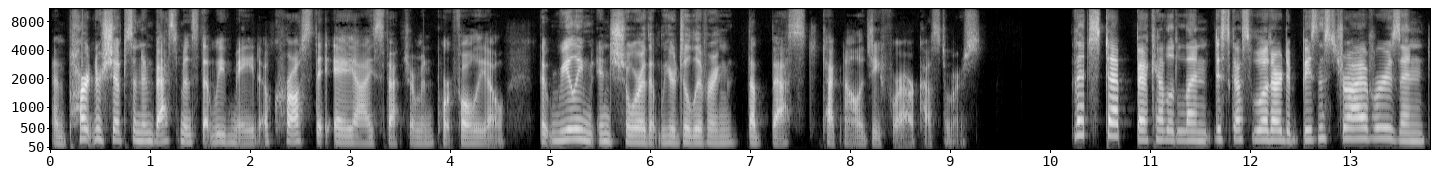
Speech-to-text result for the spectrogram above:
and partnerships and investments that we've made across the AI spectrum and portfolio that really ensure that we are delivering the best technology for our customers. Let's step back a little and discuss what are the business drivers and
